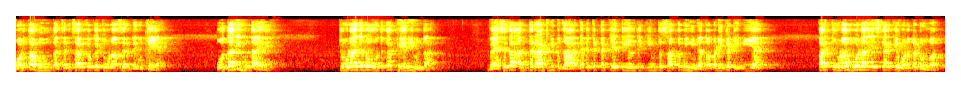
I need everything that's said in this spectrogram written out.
ਹੁਣ ਤਾਂ ਹੋਊਗਾ ਸਿੰਘ ਸਾਹਿਬ, ਕਿਉਂਕਿ ਚੋਣਾਂ ਸਿਰ ਦੇ ਉੱਤੇ ਆ। ਉਦਾਂ ਨਹੀਂ ਹੁੰਦਾ ਇਹ। ਚੋਣਾਂ ਜਦੋਂ ਆਉਂਦੀਆਂ ਫੇਰ ਹੀ ਹੁੰਦਾ। ਵੈਸੇ ਤਾਂ ਅੰਤਰਰਾਸ਼ਟਰੀ ਬਾਜ਼ਾਰ ਦੇ ਵਿੱਚ ਕੱਚੇ ਤੇਲ ਦੀ ਕੀਮਤ 7 ਮਹੀਨਿਆਂ ਤੋਂ ਬੜੀ ਘਟੀ ਵੀ ਆ। ਪਰ ਚੋਣਾਂ ਹੋਣਾ ਇਸ ਕਰਕੇ ਹੁਣ ਘਟੂਗਾ।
